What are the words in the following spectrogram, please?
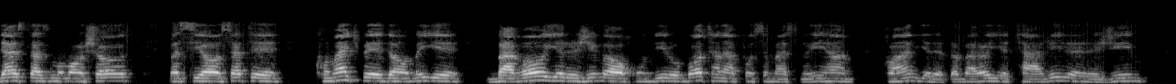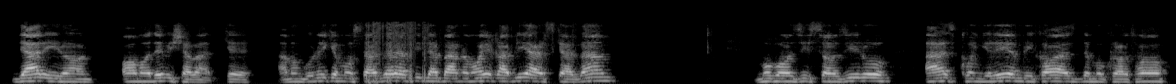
دست از مماشات و سیاست کمک به ادامه بقای رژیم آخوندی رو با تنفس مصنوعی هم خواهند گرفت و برای تغییر رژیم در ایران آماده می شوند که همان گونه که مستحضر هستید در برنامه های قبلی عرض کردم موازی سازی رو از کنگره امریکا از دموکرات ها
